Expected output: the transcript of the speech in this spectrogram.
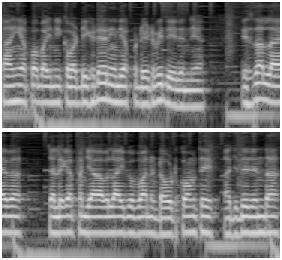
ਤਾਂ ਹੀ ਆਪਾਂ ਬਾਈ ਕਬੱਡੀ ਖਿਡਾਰੀਆਂ ਦੀ ਅਪਡੇਟ ਵੀ ਦੇ ਦਿੰਨੇ ਆ ਇਸ ਦਾ ਲਾਈਵ ਚੱਲੇਗਾ ਪੰਜਾਬ ਲਾਈਵ 1.com ਤੇ ਅੱਜ ਦੇ ਦਿਨ ਦਾ,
